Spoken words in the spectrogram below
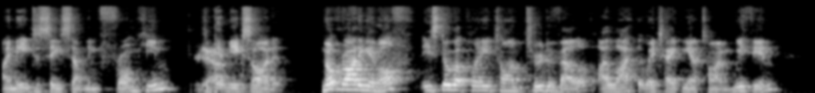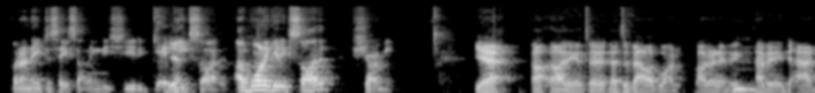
I need to see something from him to get me excited. Not writing him off. He's still got plenty of time to develop. I like that we're taking our time with him, but I need to see something this year to get Yeah. me excited. I want to get excited. Show me. Yeah, I, I think that's a that's a valid one. I don't have, any- Mm. have anything to add.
